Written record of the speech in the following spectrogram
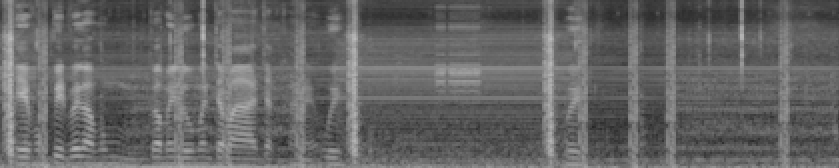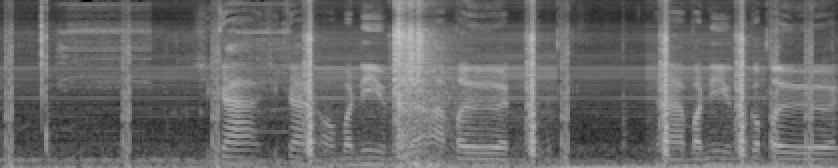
โอเคผมปิดไว้ก่อนผมก็ไม่รู้มันจะมาจากทางไหนอุ้ยอุ้ยชิก้าชิก้าอ๋อบอนนี่อยู่นู่แล้วอ่าเปิดอ่าบอนนี่อยู่นู่นก็เปิด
